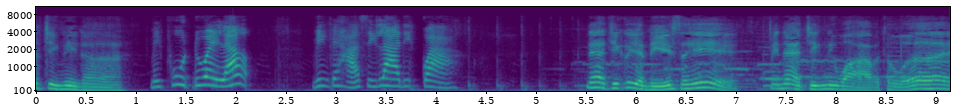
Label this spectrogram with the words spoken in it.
มันจริงนี่นา ไม่พูดด้วยแล้ว วิ่งไปหาศีลาดีกว่า แน่จริงก็อย่าหนีสิ ไม่แน่จริงนี่หว่าปะโถเอ้ย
